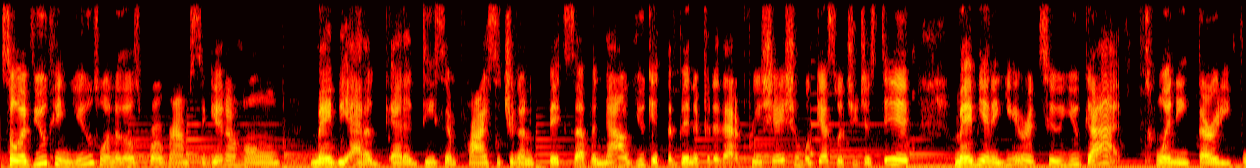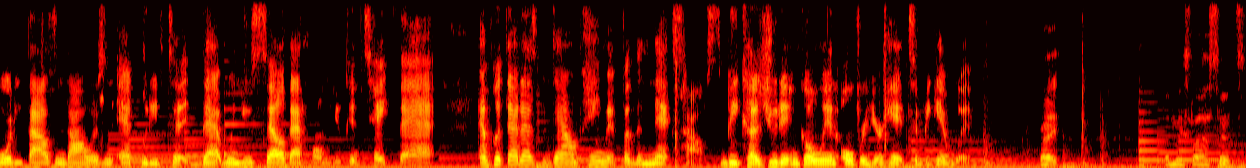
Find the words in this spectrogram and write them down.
So if you can use one of those programs to get a home maybe at a at a decent price that you're going to fix up and now you get the benefit of that appreciation, well guess what you just did? Maybe in a year or two you got 20, 30, 40,000 dollars in equity to that when you sell that home you can take that and put that as the down payment for the next house because you didn't go in over your head to begin with. Right. That makes a lot of sense.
